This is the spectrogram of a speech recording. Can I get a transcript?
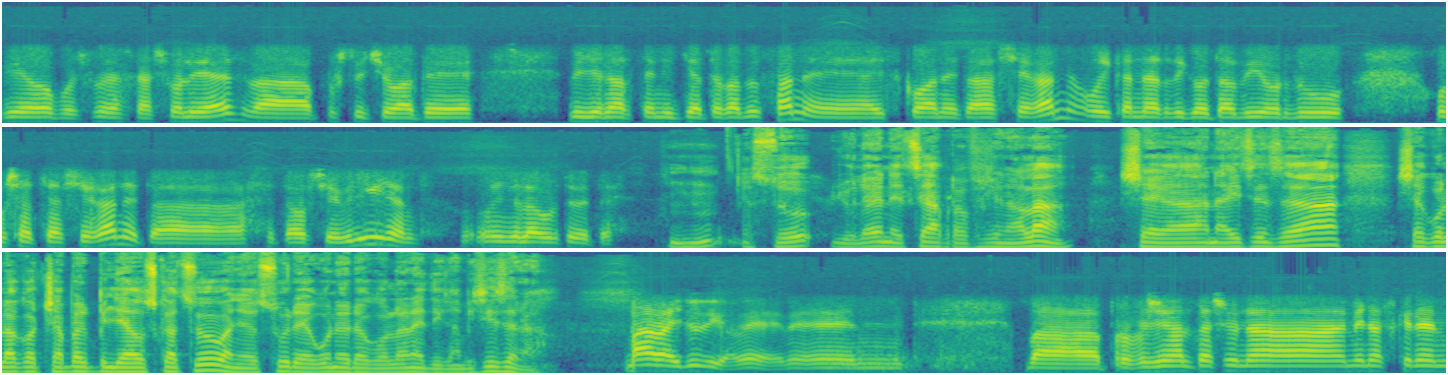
geho, pues, beraz, kasualidades, ba, pustutxo bate bilen artean ikia tokatu zen, e, aizkoan eta segan, oikan erdiko eta bi ordu osatzea segan, eta eta hor zebili ginen, hori dela urte bete. Mm -hmm. Ez du, Julen, etzea profesionala. Segan nahitzen zera, sekulako txapel pila euskatzu, baina zure eguneroko lanetik bizizera. Ba, du diga, be, hemen, ba, profesionaltasuna hemen azkenen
